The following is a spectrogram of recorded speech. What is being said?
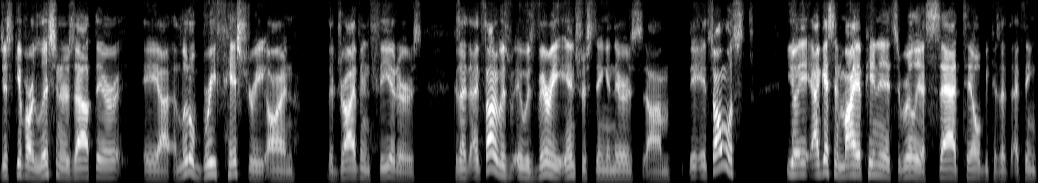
just give our listeners out there a, uh, a little brief history on the drive-in theaters because I, I thought it was it was very interesting, and there's um, it- it's almost, you know, I guess in my opinion, it's really a sad tale because I, I think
